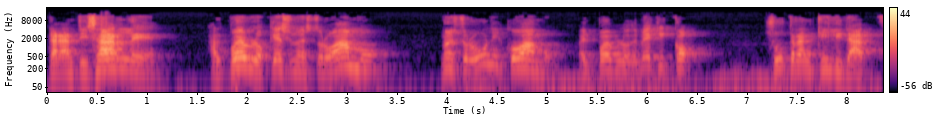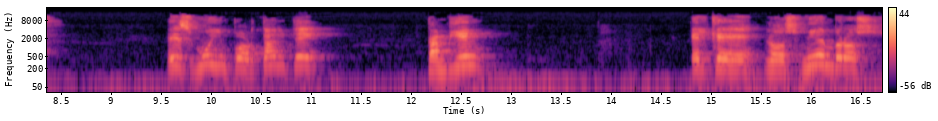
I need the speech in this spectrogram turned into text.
garantizarle al pueblo que es nuestro amo, nuestro único amo, el pueblo de México, su tranquilidad. Es muy importante también el que los miembros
